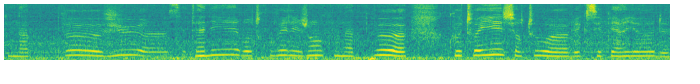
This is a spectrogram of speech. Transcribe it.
qu'on a peu vus euh, cette année, retrouver les gens qu'on a peu euh, côtoyés, surtout euh, avec ces périodes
